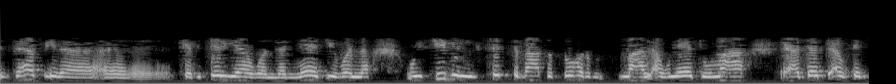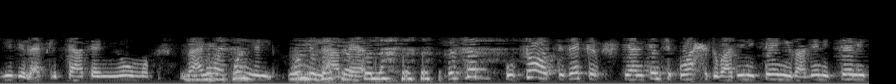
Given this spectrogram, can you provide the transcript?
الذهاب إلى آه، كافيتيريا ولا النادي ولا ويسيب الست بعد الظهر مع الأولاد ومع إعداد أو تجهيز الأكل بتاع تاني يوم. عليها كل كل الاعباء بالظبط. وبتقعد تذاكر. يعني تمسك واحد وبعدين الثاني وبعدين الثالث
